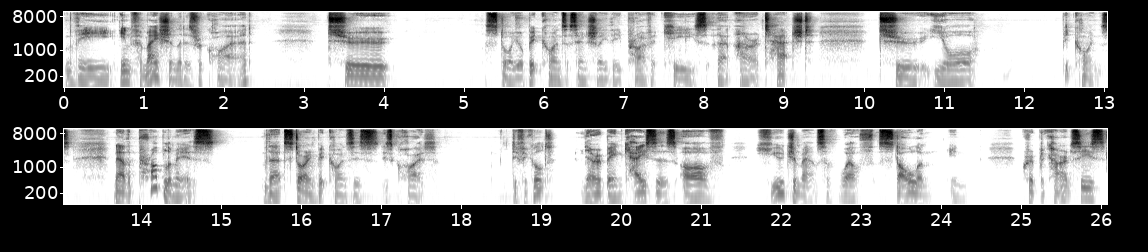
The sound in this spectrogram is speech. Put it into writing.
the information that is required to store your bitcoins, essentially the private keys that are attached to your bitcoins. Now, the problem is that storing bitcoins is, is quite difficult. There have been cases of huge amounts of wealth stolen in cryptocurrencies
